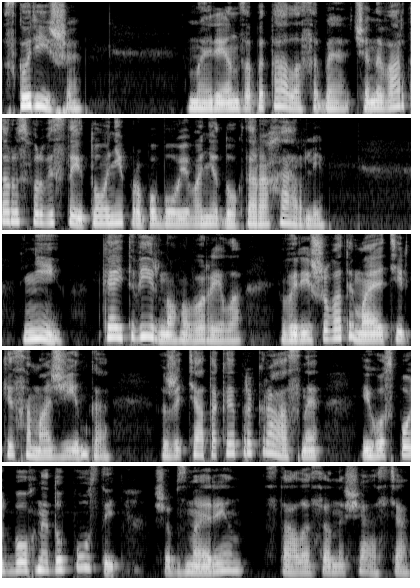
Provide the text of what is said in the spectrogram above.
скоріше. Меріан запитала себе, чи не варто розповісти Тоні про побоювання доктора Харлі. Ні, Кейт вірно говорила. Вирішувати має тільки сама жінка. Життя таке прекрасне, і Господь Бог не допустить, щоб з Меріан сталося нещастя.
